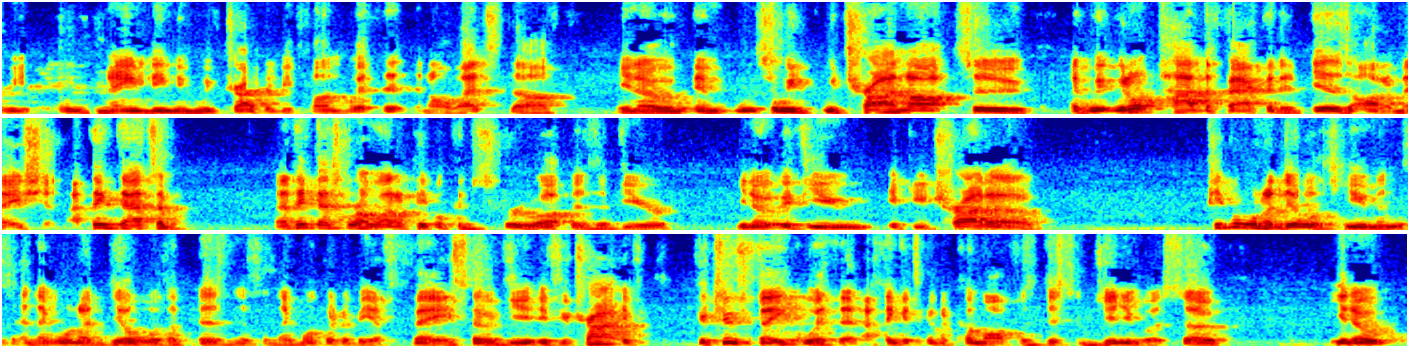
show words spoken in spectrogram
we, we've named him and we've tried to be fun with it and all that stuff, you know, and so we, we try not to, like we, we don't hide the fact that it is automation. I think that's a, I think that's where a lot of people can screw up is if you're, you know, if you, if you try to, people want to deal with humans and they want to deal with a business and they want there to be a face. So if you if you try if you're too fake with it, I think it's going to come off as disingenuous. So, you know,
